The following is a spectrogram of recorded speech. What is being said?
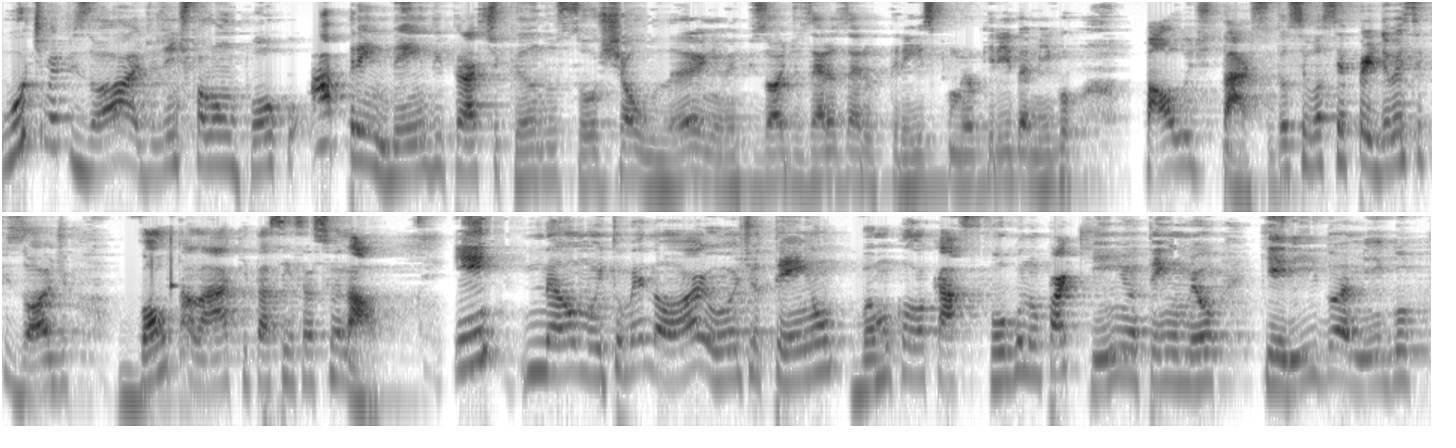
O último episódio a gente falou um pouco aprendendo e praticando social learning, o episódio 003 com meu querido amigo Paulo de Tarso. Então, se você perdeu esse episódio, volta lá que tá sensacional. E não muito menor, hoje eu tenho, vamos colocar fogo no parquinho, eu tenho o meu querido amigo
